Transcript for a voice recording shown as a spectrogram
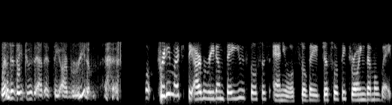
When do they do that at the arboretum? well pretty much the arboretum they use those as annuals so they just will be throwing them away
